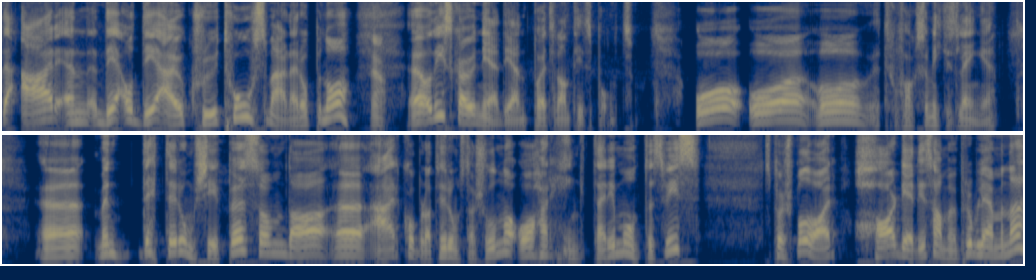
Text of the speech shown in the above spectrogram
det er en, det, og det er jo Crew 2 som er der oppe nå. Ja. Uh, og de skal jo ned igjen på et eller annet tidspunkt. Og, og, og jeg tror faktisk om ikke så lenge. Uh, men dette romskipet, som da er kobla til romstasjonen og har hengt der i månedsvis Spørsmålet var har det de samme problemene.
